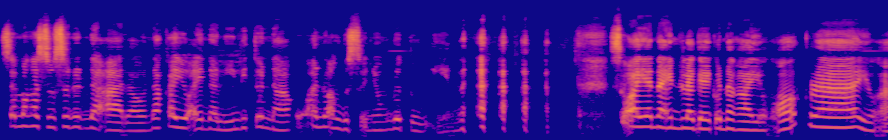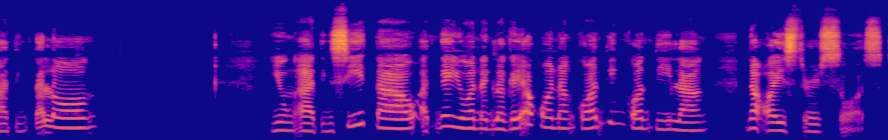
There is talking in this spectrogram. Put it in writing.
sa mga susunod na araw na kayo ay nalilito na kung ano ang gusto nyong lutuin. so, ayan na, inilagay ko na nga yung okra, yung ating talong, yung ating sitaw, at ngayon, naglagay ako ng konting-konti lang na oyster sauce.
